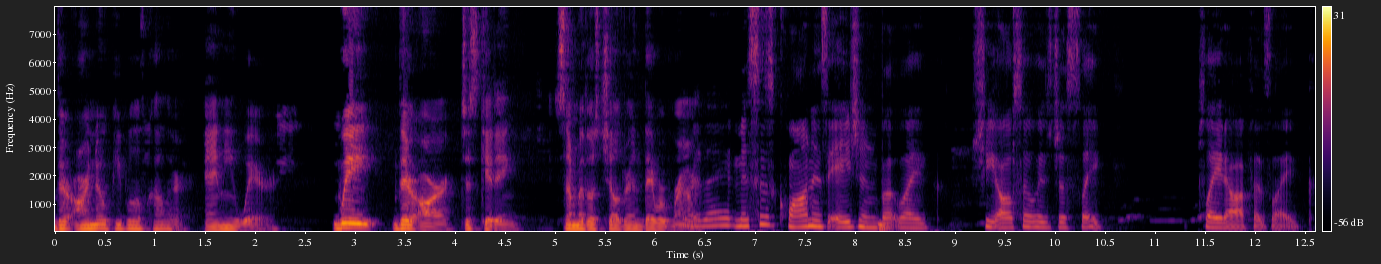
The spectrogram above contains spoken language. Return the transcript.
There are no people of color anywhere. Wait, there are. Just kidding. Some of those children, they were brown. Were they? Mrs. Kwan is Asian, but like she also is just like played off as like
